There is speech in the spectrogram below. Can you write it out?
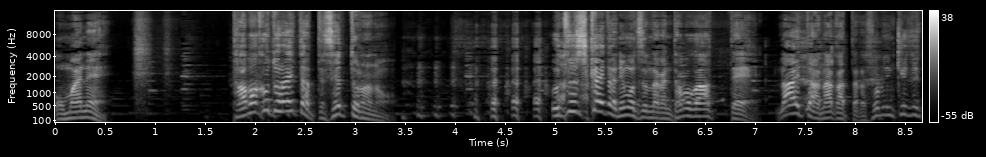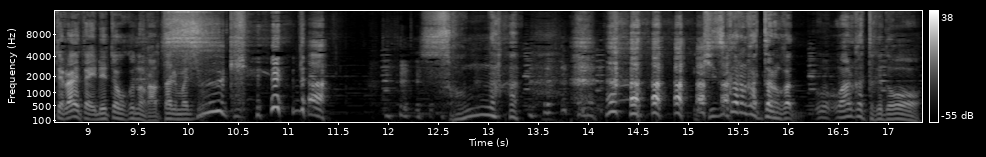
お前ね、タバコとライターってセットなの。移し替えた荷物の中にタバコがあって、ライターなかったらそれに気づいてライター入れておくのが当たり前。すげえだ。そんな、気づかなかったのが悪かったけど、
